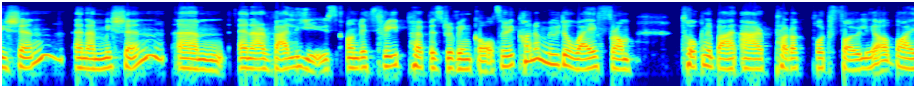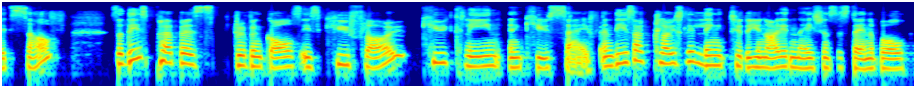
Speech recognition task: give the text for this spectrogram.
vision and our mission um, and our values under three purpose driven goals. So we kind of moved away from talking about our product portfolio by itself. So these purpose driven goals is Q flow, Q clean, and Q safe. And these are closely linked to the United Nations Sustainable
